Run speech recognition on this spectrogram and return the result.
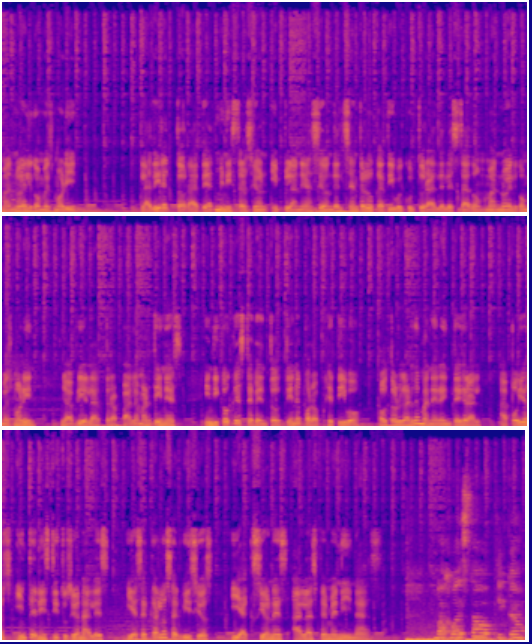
Manuel Gómez Morín. La directora de Administración y Planeación del Centro Educativo y Cultural del Estado Manuel Gómez Morín, Gabriela Trapala Martínez, indicó que este evento tiene por objetivo otorgar de manera integral apoyos interinstitucionales y acercar los servicios y acciones a las femeninas. Bajo esta óptica,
